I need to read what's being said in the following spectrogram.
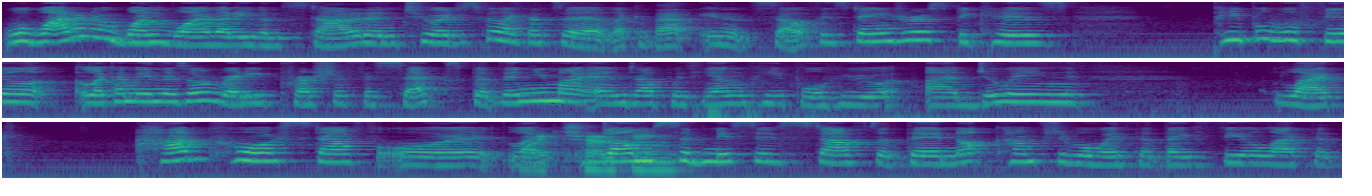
well i don't know one why that even started and two i just feel like that's a like that in itself is dangerous because people will feel like i mean there's already pressure for sex but then you might end up with young people who are doing like hardcore stuff or like, Like dom submissive stuff that they're not comfortable with that they feel like that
